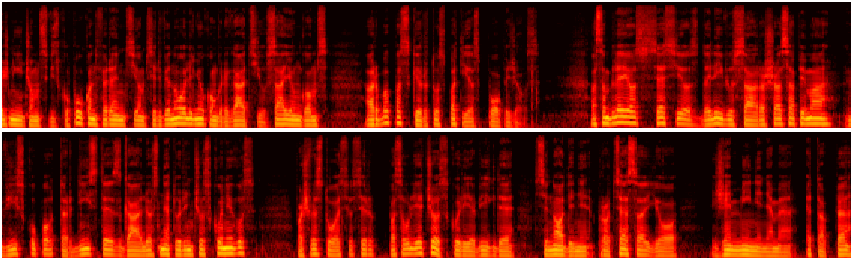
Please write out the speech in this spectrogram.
bažnyčioms, viskupų konferencijoms ir vienuolinių kongregacijų sąjungoms arba paskirtus paties popiežiaus. Asamblėjos sesijos dalyvių sąrašas apima vyskupo tarnystės galios neturinčius kunigus, pašvestuosius ir pasauliečius, kurie vykdė sinodinį procesą jo žemyninėme etape,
